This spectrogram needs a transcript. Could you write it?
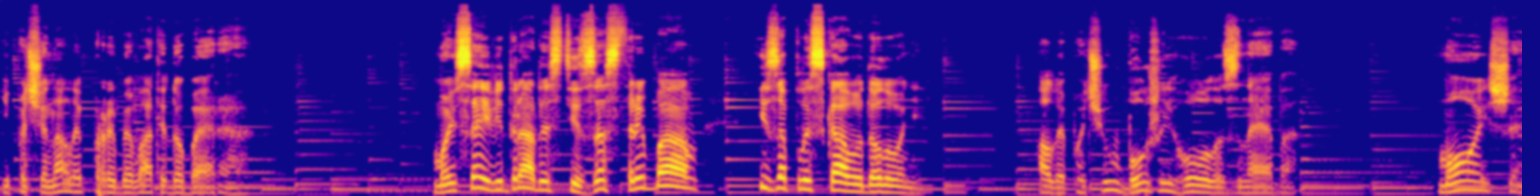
і починали прибивати до берега. Мойсей від радості застрибав і заплескав у долоні, але почув Божий голос з неба. Мойше,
